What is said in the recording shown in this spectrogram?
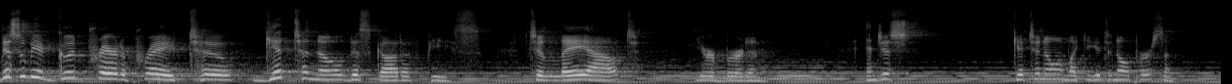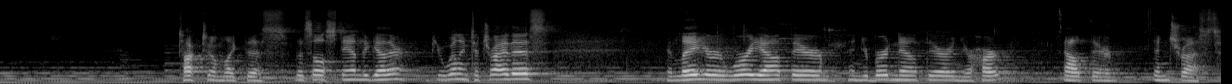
this would be a good prayer to pray to get to know this God of peace, to lay out your burden, and just get to know Him like you get to know a person. Talk to Him like this. Let's all stand together. If you're willing to try this, and lay your worry out there and your burden out there and your heart out there in trust.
